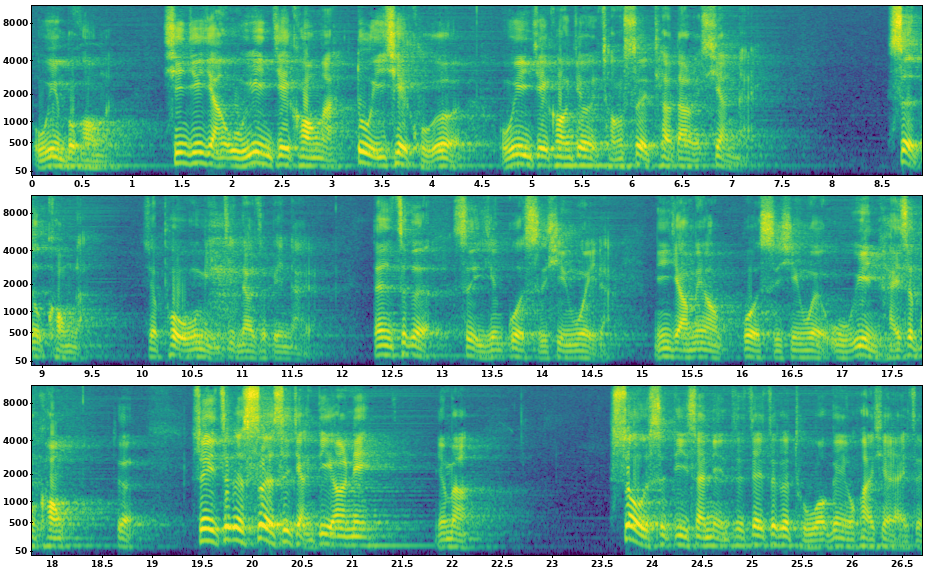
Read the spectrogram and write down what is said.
五蕴不空了。心经讲五蕴皆空啊，度一切苦厄，五蕴皆空，就从色跳到了相来，色都空了，就破无明进到这边来了。但是这个是已经过实心位了。你讲没有过实心位，五蕴还是不空，对，所以这个色是讲第二念，有没有？受是第三念，这在这个图我给你画下来，这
